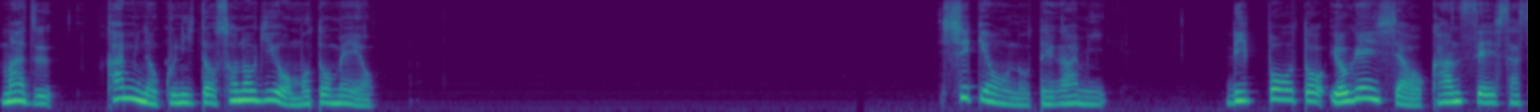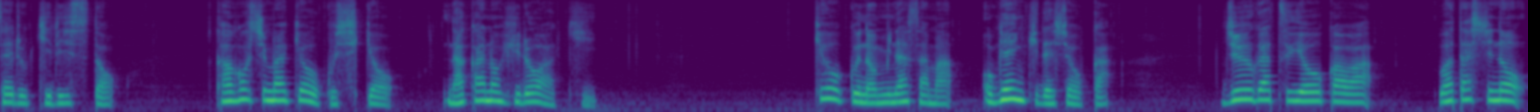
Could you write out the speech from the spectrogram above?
まず神の国とその義を求めよ。司教の手紙立法と預言者を完成させるキリスト。鹿児島教区司教中野博明。教区の皆様お元気でしょうか？10月8日は私の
